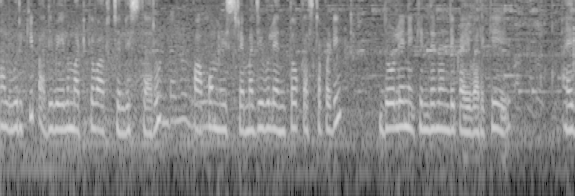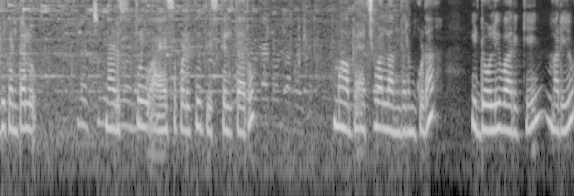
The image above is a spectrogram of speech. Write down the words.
నలుగురికి పదివేలు మటుకు వారు చెల్లిస్తారు. పాపం మీ శ్రమజీవులు ఎంతో కష్టపడి డోలీని కింది నుండి పై వరకు ఐదు గంటలు నడుస్తూ ఆయాసపడుతూ తీసుకెళ్తారు. మా బ్యాచ్ వాళ్ళందరం కూడా ఈ డోలీ వారికి మరియు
